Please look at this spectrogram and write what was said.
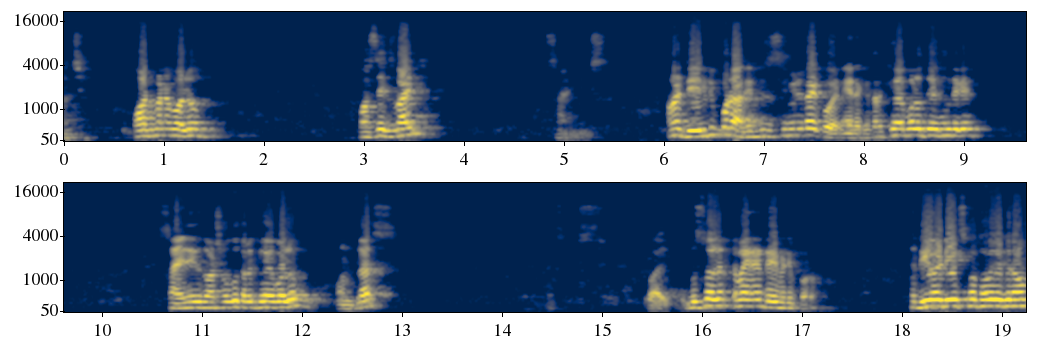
আচ্ছা কট মানে বলো cos x by sin x আমরা ডেরিভেটিভ করে আগে কিছু সিম্পলিফাই করে নিই এটাকে। তাহলে কি হয় বলো তো এখান থেকে? sin x দশাগু তাহলে কি হয় বলো? 1 প্লাস y বুঝতে পারলে এবার এটা ডেরিভেটিভ করো তো dy dx কত হবে দেখে নাও।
